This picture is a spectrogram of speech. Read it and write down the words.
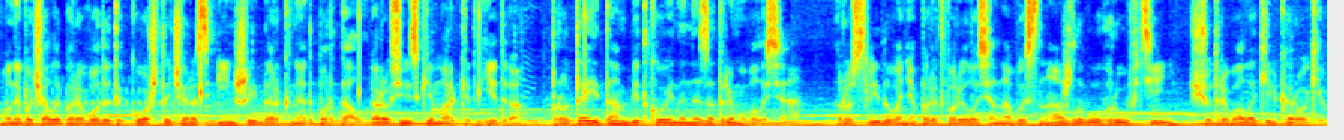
Вони почали переводити кошти через інший даркнет портал російський маркет Гідра. Проте і там біткоїни не затримувалися. Розслідування перетворилося на виснажливу гру в тінь, що тривала кілька років.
